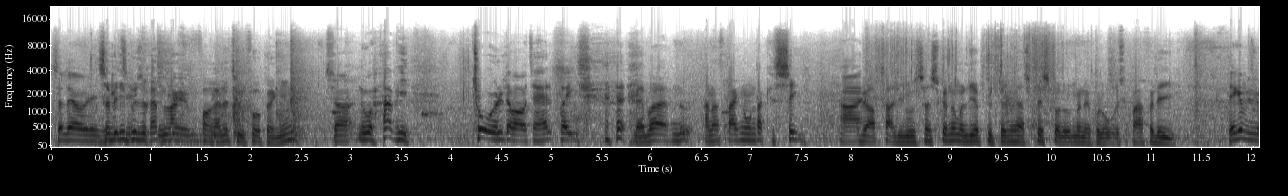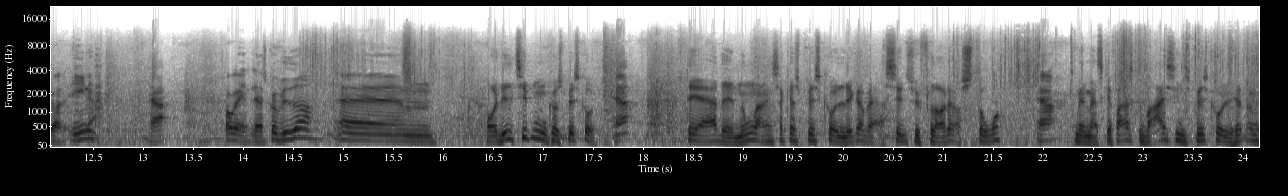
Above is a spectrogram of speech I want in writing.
Så laver vi det så er vi lige til pludselig ret langt for relativt få penge, ikke? Så nu har vi to øl, der var jo til halv pris. Men hvor, nu, Anders, der er ikke nogen, der kan se, Nej. at vi optager lige nu, så skynder mig lige at bytte den her spidskål ud med en økologisk, bare fordi... det kan vi godt. Enig? Ja. ja. Okay, lad os gå videre. Øhm, Og et lille tip med en spidskål, ja. det er, at øh, nogle gange så kan spidskål ligge og være sindssygt flotte og store. Ja. Men man skal faktisk veje sine spidskål i hænderne.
